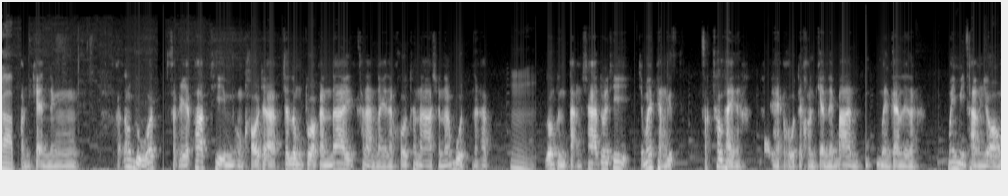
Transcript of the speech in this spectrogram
ครับ ขอนแก่นยังก็ต้องดูว่าศักยภาพทีมของเขาจะจะลงตัวกันได้ขนาดไหนนะโค้ชธนาชนะบุตรนะครับ อืมรวมถึงต่างชาติด้วยที่จะไม่แผงลิสสักเท่าไหร่นะแต่โอ้โหแต่ขอนแก่นในบ้านเหมือนกันเลยนะ ไม่มีทางยอม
